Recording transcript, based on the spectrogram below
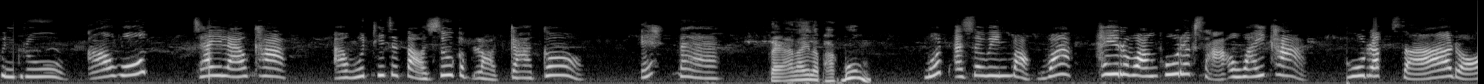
คุณครู อาวุธ ใช่แล้วค่ะ อาวุธที่จะต่อสู้กับหลอดกาโก้ เอ๊ะ แต่ แต่อะไรล่ะผักบุ้ง มดอัศวินบอกว่าให้ระวังผู้รักษาเอาไว้ค่ะ ผู้รักษาเหรอ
